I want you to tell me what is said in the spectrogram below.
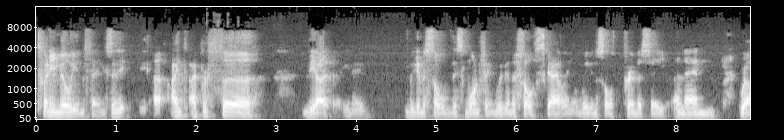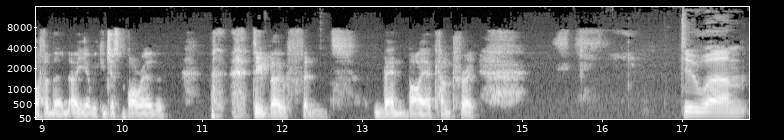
20 million things. And it, I, I prefer the, uh, you know, we're going to solve this one thing, we're going to solve scaling, or we're going to solve privacy. And then rather than, oh, yeah, we could just borrow, the, do both and then buy a country. Do um,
